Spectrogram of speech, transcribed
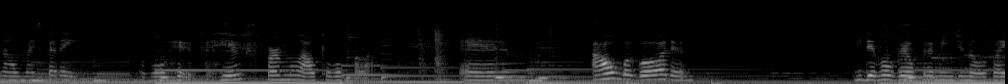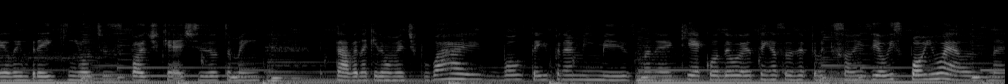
Não, mas peraí. Eu vou re, reformular o que eu vou falar é, algo agora me devolveu para mim de novo. Aí eu lembrei que em outros podcasts eu também tava naquele momento tipo, ai, voltei para mim mesma, né? Que é quando eu, eu, tenho essas reflexões e eu exponho elas, né?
